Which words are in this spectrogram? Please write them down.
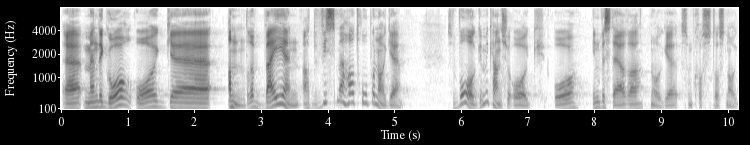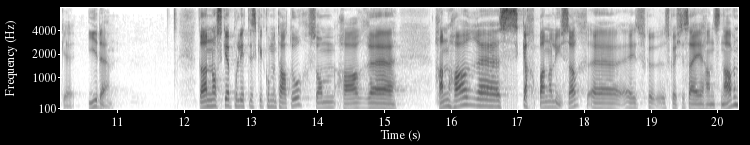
Eh, men det går òg eh, andre veien. At hvis vi har tro på noe, så våger vi kanskje òg å investere noe som koster oss noe i det. Det er en norsk politisk kommentator som har han har skarpe analyser. Jeg skal ikke si hans navn.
